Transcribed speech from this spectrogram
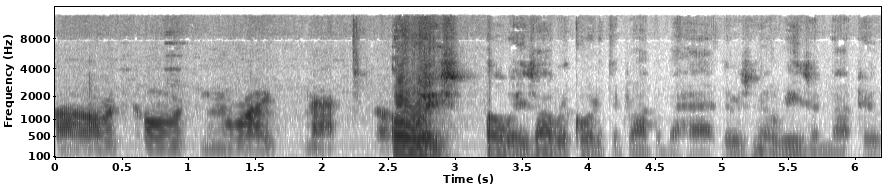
are recording right now. Always, always. I'll record at the drop of a hat. There's no reason not to.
